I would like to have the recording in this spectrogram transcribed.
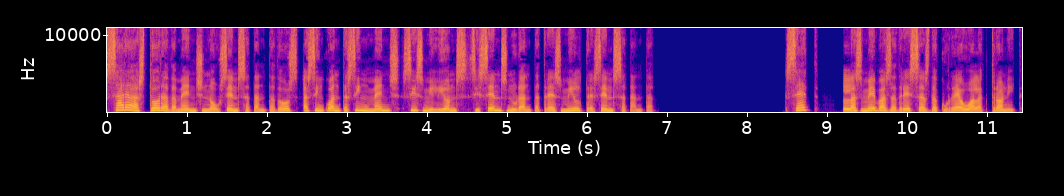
Sara Astora de menys 972 a 55 menys 6.693.370. 7. Les meves adreces de correu electrònic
